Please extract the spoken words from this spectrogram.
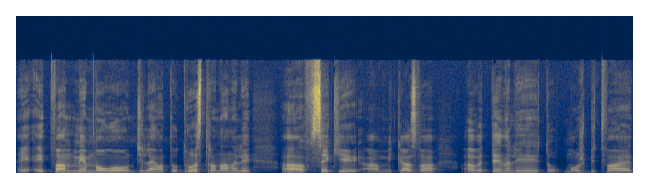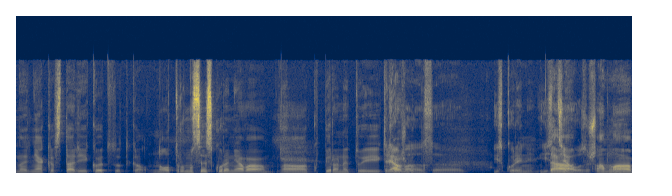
Е, е, това ми е много дилемата. От друга страна, нали, а, всеки а, ми казва, абе те, нали, то може би това е на някакъв стадий, който е така. Много трудно се изкоренява а, копирането и Трябва кражбата. да са изкорени изцяло, защото... Ама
